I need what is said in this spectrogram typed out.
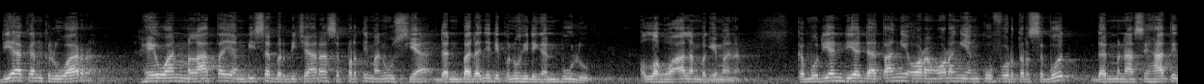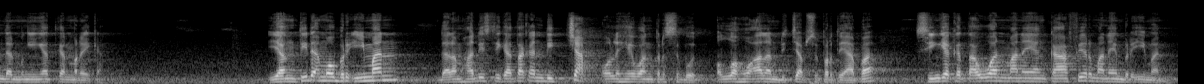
Dia akan keluar hewan melata yang bisa berbicara seperti manusia dan badannya dipenuhi dengan bulu. Allahu alam bagaimana. Kemudian dia datangi orang-orang yang kufur tersebut dan menasihatin dan mengingatkan mereka. Yang tidak mau beriman dalam hadis dikatakan dicap oleh hewan tersebut Allahu alam dicap seperti apa sehingga ketahuan mana yang kafir mana yang beriman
